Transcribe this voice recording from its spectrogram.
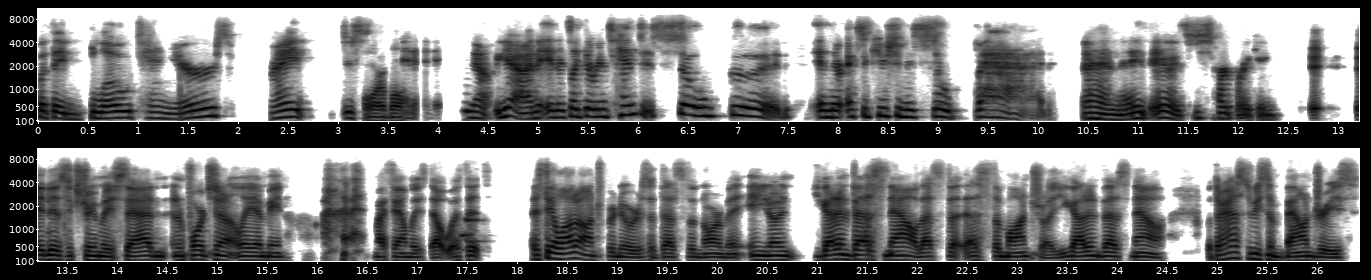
but they blow 10 years right just horrible eh, you know yeah and, and it's like their intent is so good and their execution is so bad and it, it's just heartbreaking it, it is extremely sad and unfortunately i mean my family's dealt with it I see a lot of entrepreneurs that that's the norm, and, and you know you got to invest now. That's the that's the mantra. You got to invest now, but there has to be some boundaries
